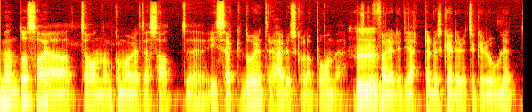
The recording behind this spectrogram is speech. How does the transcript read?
Men då sa jag till honom, kom ihåg att jag sa att eh, Isak, då är det inte det här du ska hålla på med. Du ska följa ditt hjärta, du ska göra det du tycker är roligt.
